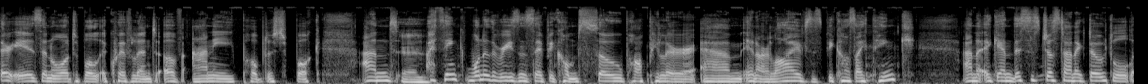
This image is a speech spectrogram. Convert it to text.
there is an Audible equivalent of any published book, and yeah. I think one of the reasons they've become so popular um, in our lives is because I think and again, this is just anecdotal,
